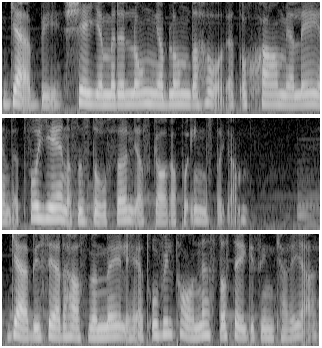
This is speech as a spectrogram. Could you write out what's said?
Gabby, tjejen med det långa blonda håret och charmiga leendet får genast en stor följarskara på Instagram. Gabby ser det här som en möjlighet och vill ta nästa steg i sin karriär.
